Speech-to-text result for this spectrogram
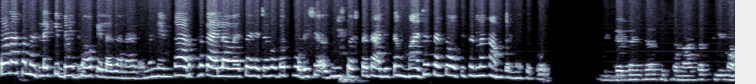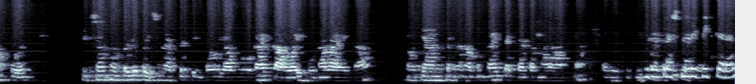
पण असं म्हटलंय की भेदभाव केला जाणार नाही. मग नेमका अर्थ काय लावायचा ह्याच्याबाबत थोडीशी अजून स्पष्टता आली तर माझ्यासारख्या ऑफिसरला काम करणं सोपं होईल. विद्यार्थ्यांच्या शिक्षणाचा फी मार्फत शिक्षण संस्थेचे पैसे नसतात त्यांच्यावर. यामुळे काय कारवाई होणार आहे का? त्या अनुषंगाने आपण काय चर्चा करणार आहात? प्रश्न रिपीट कराल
